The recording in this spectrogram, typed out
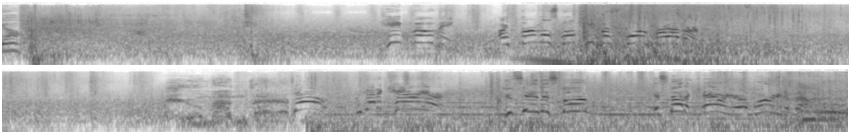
go. Keep moving! Our thermals won't keep us warm forever! Del! We got a carrier! You seeing this storm? It's not a carrier I'm worried about!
